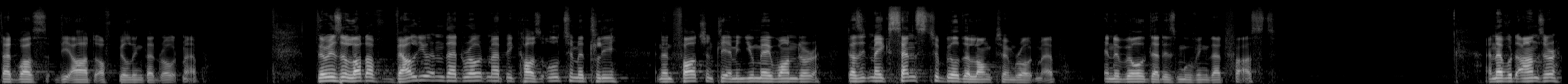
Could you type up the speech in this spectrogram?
That was the art of building that roadmap. There is a lot of value in that roadmap because ultimately, and unfortunately, I mean, you may wonder, does it make sense to build a long-term roadmap in a world that is moving that fast? And I would answer,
